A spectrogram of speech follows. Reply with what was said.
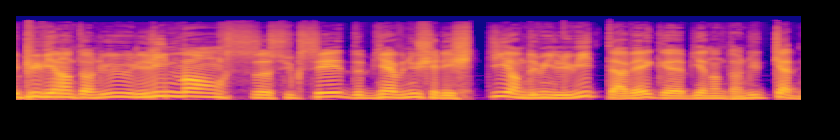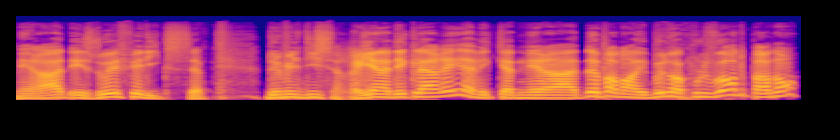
Et puis, bien entendu, l'immense succès de Bienvenue chez les Ch'tis en 2008 avec, euh, bien entendu, Cadmerade et Zoé Félix. 2010, rien à déclarer avec Cadmerade, euh, pardon, avec Benoît Poulvorde, pardon.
